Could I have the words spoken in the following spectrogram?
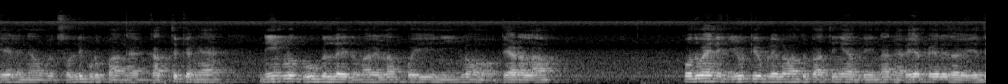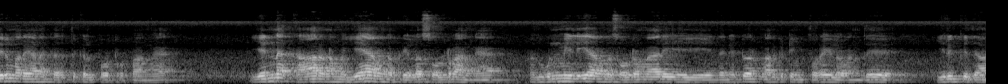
கேளுங்க. உங்களுக்கு சொல்லி கொடுப்பாங்க. கற்றுக்கங்க நீங்களும் கூகுளில் இது மாதிரிலாம் போய் நீங்களும் தேடலாம். பொதுவாக இன்றைக்கி யூடியூப்லலாம் வந்து பார்த்தீங்க அப்படின்னா நிறைய பேர் இதை எதிர்மறையான கருத்துக்கள் போட்டிருப்பாங்க. என்ன காரணம்? ஏன் அவங்க அப்படியெல்லாம் சொல்கிறாங்க அது உண்மையிலேயே அவங்க சொல்கிற மாதிரி இந்த நெட்வொர்க் மார்க்கெட்டிங் துறையில் வந்து இருக்குதா?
